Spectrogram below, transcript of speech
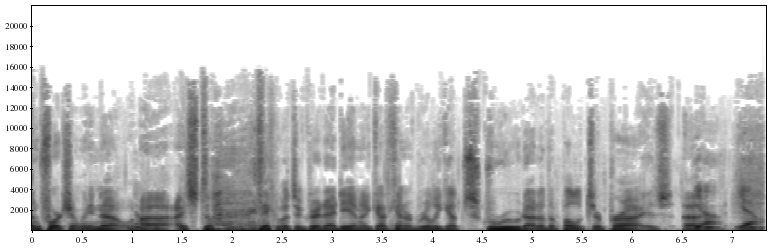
Unfortunately, no. No. Uh, I still I think it was a great idea, and it got kind of really got screwed out of the Pulitzer Prize. Uh, yeah, yeah.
